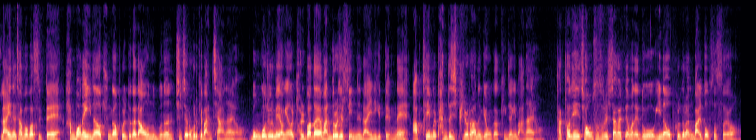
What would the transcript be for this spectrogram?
라인을 잡아봤을 때 한 번에 in out 중간 fold가 나오는 분은 실제로 그렇게 많지 않아요. 몽고주름의 영향을 덜 받아야 만들어질 수 있는 라인이기 때문에 앞트임을 반드시 필요로 하는 경우가 굉장히 많아요 닥터진이 처음 수술을 시작할 때만 해도 in out fold라는 말도 없었어요.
